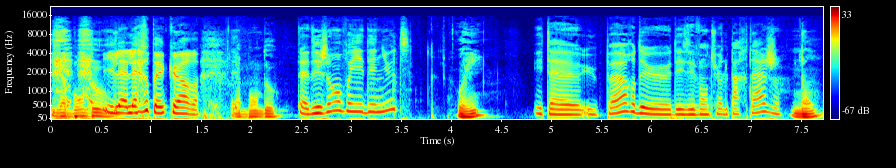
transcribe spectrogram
Il a bon dos. il a l'air d'accord. Il a bon dos. T'as déjà envoyé des nudes? Oui. Et t'as eu peur de, des éventuels partages? Non.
